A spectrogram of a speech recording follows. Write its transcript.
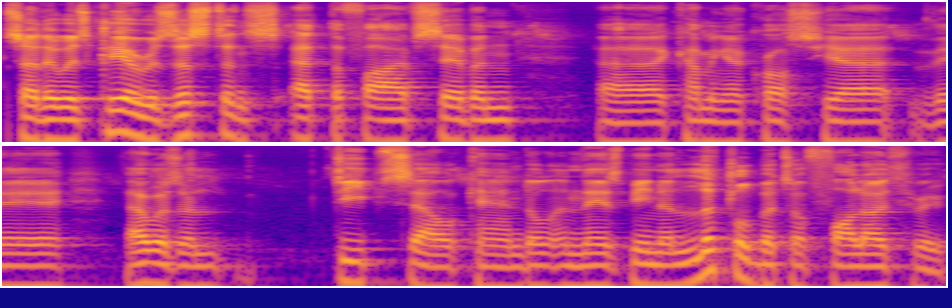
so there was clear resistance at the 5 7 uh, coming across here, there. That was a deep sell candle, and there's been a little bit of follow through.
